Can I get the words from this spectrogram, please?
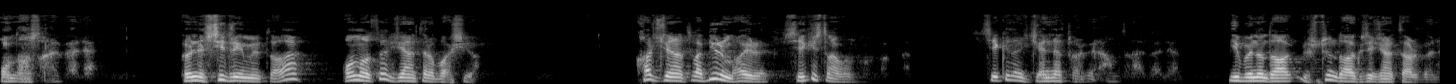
Ondan sonra böyle. Önce sidre-i ondan sonra cennetlere başlıyor. Kaç cennet var? Bir mi? Hayır. Sekiz tane var. Sekiz tane cennet var böyle. böyle. Birbirinden daha üstün, daha güzel cennetler böyle.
